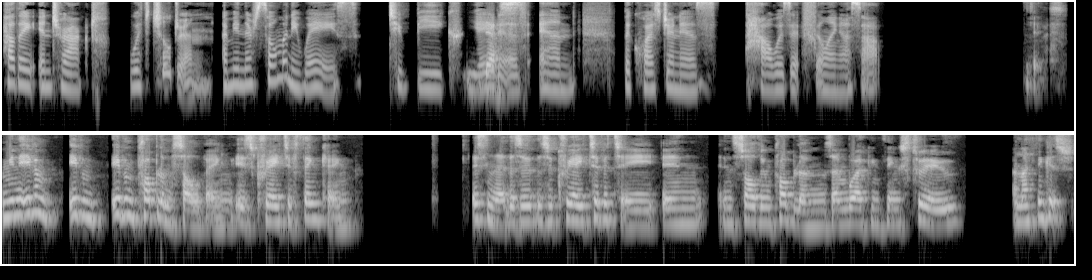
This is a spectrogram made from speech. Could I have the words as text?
how they interact with children. I mean, there's so many ways to be creative. Yes. And the question is, how is it filling us up? Yes. I mean, even even even problem solving is creative thinking, isn't it? There's a there's a creativity in in solving problems and working things through. And I think it's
